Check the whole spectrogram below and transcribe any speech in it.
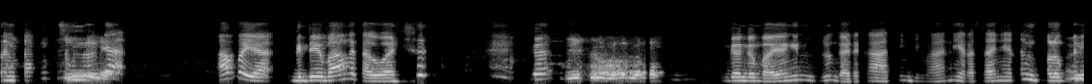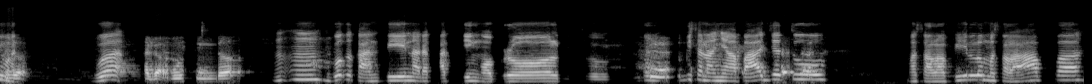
peran cutting tuh sebenarnya apa ya gede banget tahuan. iya sih bener-bener Nggak nggak bayangin lu nggak ada cutting gimana ya rasanya kan kalau gue nih Dok. gue agak pusing dok Mm gue ke kantin ada cutting ngobrol gitu. Lu, lu bisa nanya apa aja tuh. Masalah film, masalah apa.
